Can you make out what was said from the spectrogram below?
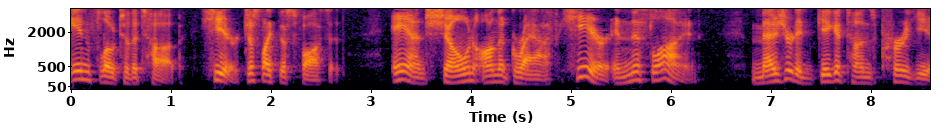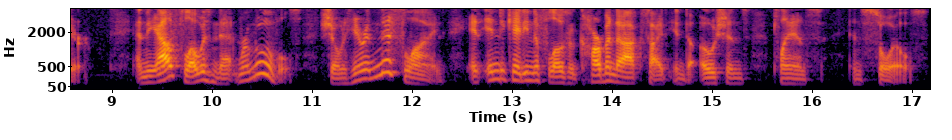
inflow to the tub, here, just like this faucet, and shown on the graph here in this line, measured in gigatons per year. And the outflow is net removals, shown here in this line, and indicating the flows of carbon dioxide into oceans, plants, and soils.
